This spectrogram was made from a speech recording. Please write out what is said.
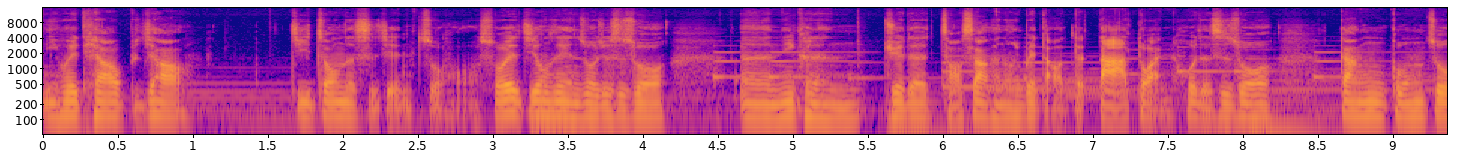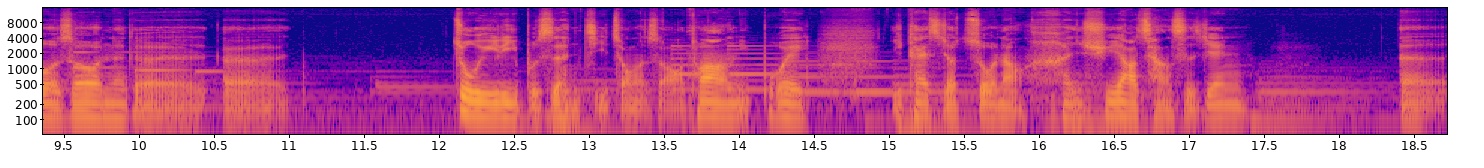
你会挑比较集中的时间做，所谓集中时间做，就是说，嗯、你可能觉得早上很容易被打打断，或者是说刚工作的时候那个呃注意力不是很集中的时候，通常你不会一开始就做那种很需要长时间呃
